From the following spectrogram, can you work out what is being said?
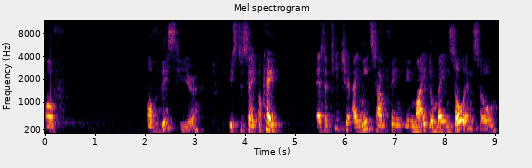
of, of this here is to say, okay, as a teacher, I need something in my domain so and so.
